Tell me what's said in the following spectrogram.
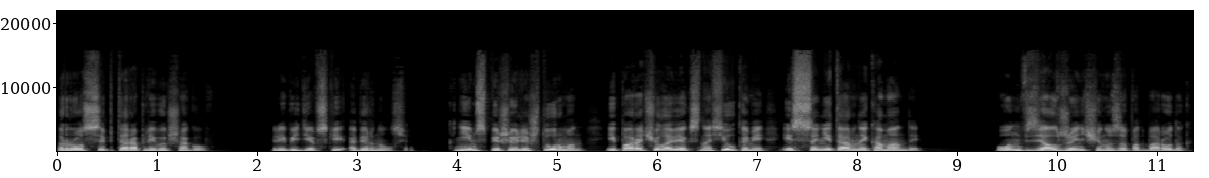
россыпь торопливых шагов. Лебедевский обернулся. К ним спешили штурман и пара человек с носилками из санитарной команды. Он взял женщину за подбородок,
